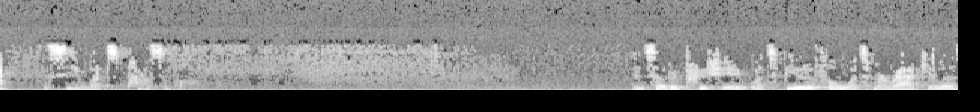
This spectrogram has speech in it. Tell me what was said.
to see what's possible. And so to appreciate what's beautiful, what's miraculous,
